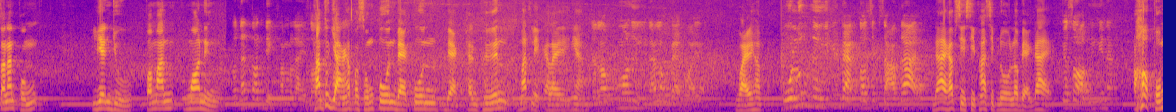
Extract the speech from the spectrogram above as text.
ตอนนั้นผมเรียนอยู่ประมาณมหนึ่งตอนนั้นตอนเด็กทำอะไรทำทุกอย่างครับผสมปูนแบกปูนแบกแผ่นพื้น มัดเหล็กอะไรเนี่ยแต่เรามหนึ่งนะเราแบกไหวเหรอ ไหวครับ โอ้ลูกหนึ่งนี่พี่แบกตอน 13 ได้เหรอได้ครับ 40-50 โลเราแบกได้ กระสอบนึงนี่นะอ๋อผม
